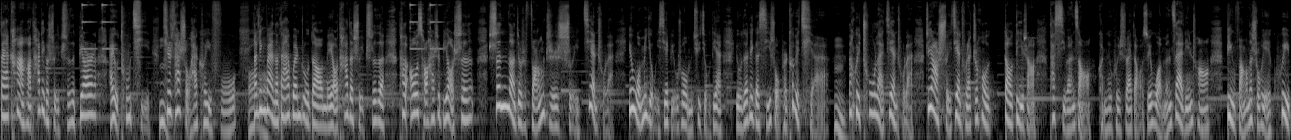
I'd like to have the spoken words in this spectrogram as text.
大家看哈，它这个水池子边儿还有凸起，其实她手还可以扶。那另外呢，大家关注到没有，它的水池子它的凹槽还是比较深，深呢就是防止水溅出来。因为我们有一些，比如说我们去酒店，有的那个洗手盆特别浅。嗯，那会出来溅出来，这样水溅出来之后到地上，他洗完澡可能就会摔倒。所以我们在临床病房的时候也会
